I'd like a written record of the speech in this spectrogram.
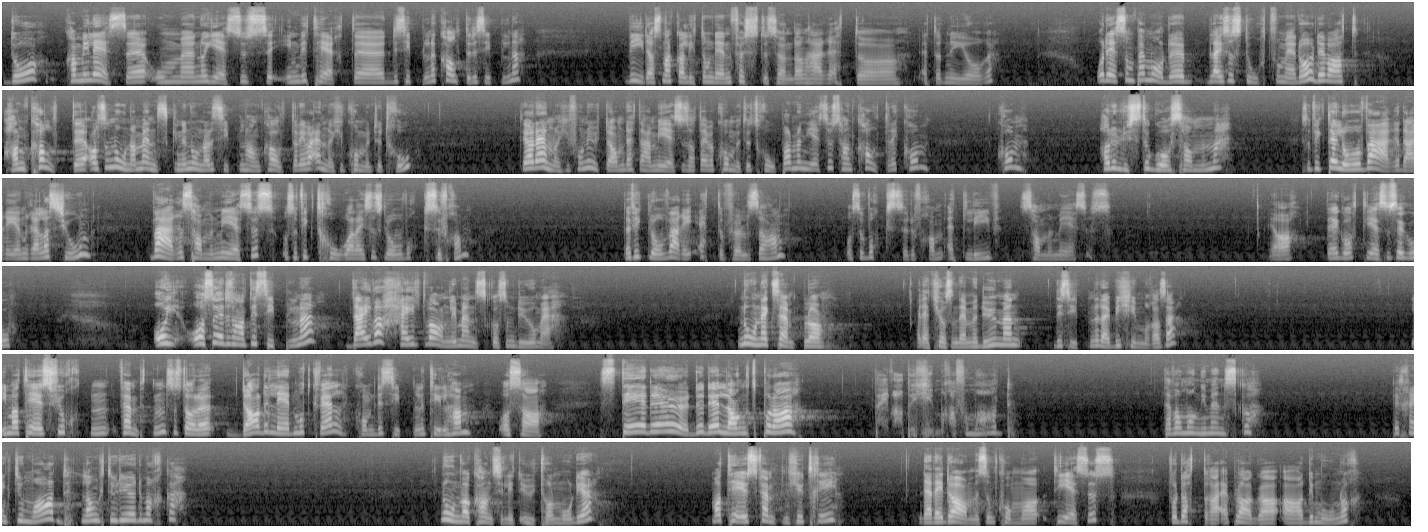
da kan vi lese om eh, når Jesus inviterte disiplene, kalte disiplene. Vidar snakka litt om det den første søndagen her etter, etter, det nye året. Og det som på en måte ble så stort for meg da, det var at han kalte, altså noen av menneskene, noen av disiplene han kalte, de var ennå ikke kommet til tro. De hadde ennå ikke funnet ut av om dette her med Jesus, at de var kommet til tro på ham. Men Jesus han kalte dem. Kom. Kom. Har du lyst til å gå sammen med meg? Så fikk de lov å være der i en relasjon. Være sammen med Jesus. Og så fikk troa deres lov å vokse fram. De fikk lov å være i etterfølgelse av han, og så vokste det fram et liv sammen med Jesus. Ja, det er godt. Jesus er god. Og, og så er det sånn at disiplene de var helt vanlige mennesker som du og meg. Noen eksempler. Jeg vet ikke hvordan det er med du, men disiplene de bekymra seg. I Matteus 14, 15 så står det da det led mot kveld, kom disiplene til ham og sa Stedet øde, det er langt på da. De var bekymra for mat. Det var mange mennesker. De trengte jo mat langt ute i ødemarka. Noen var kanskje litt utålmodige. Matteus 15, 23. Det er ei dame som kommer til Jesus, for dattera er plaga av demoner.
